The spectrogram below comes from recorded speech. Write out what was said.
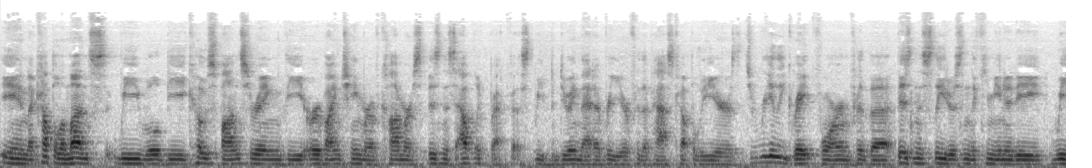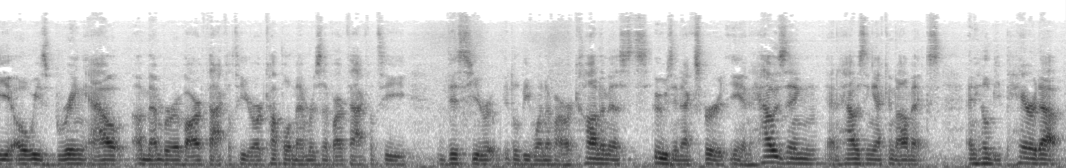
In a couple of months, we will be co sponsoring the Irvine Chamber of Commerce Business Outlook Breakfast. We've been doing that every year for the past couple of years. It's a really great forum for the business leaders in the community. We always bring out a member of our faculty or a couple of members of our faculty this year, it'll be one of our economists who's an expert in housing and housing economics and he'll be paired up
